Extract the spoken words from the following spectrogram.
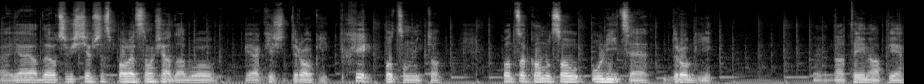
E, Ja jadę oczywiście przez pole sąsiada, bo jakieś drogi. Po co mi to? Po co komu są ulice, drogi na tej mapie?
